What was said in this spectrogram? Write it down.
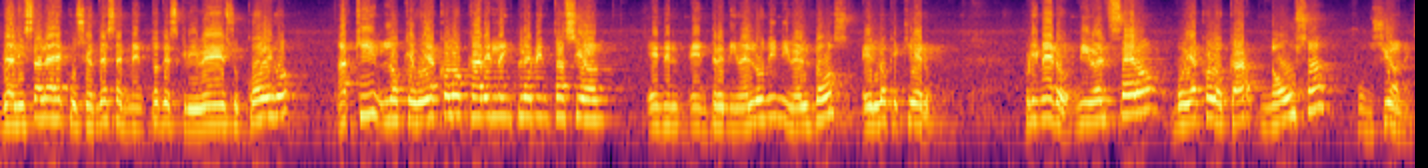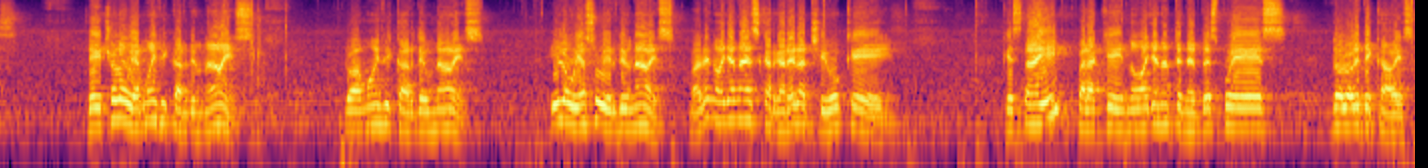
Realiza la ejecución de segmentos, describe su código Aquí lo que voy a colocar en la implementación entre nivel 1 y nivel 2 es lo que quiero. Primero, nivel 0 voy a colocar no usa funciones. De hecho lo voy a modificar de una vez. Lo voy a modificar de una vez. Y lo voy a subir de una vez. ¿Vale? No vayan a descargar el archivo que, que está ahí para que no vayan a tener después dolores de cabeza.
